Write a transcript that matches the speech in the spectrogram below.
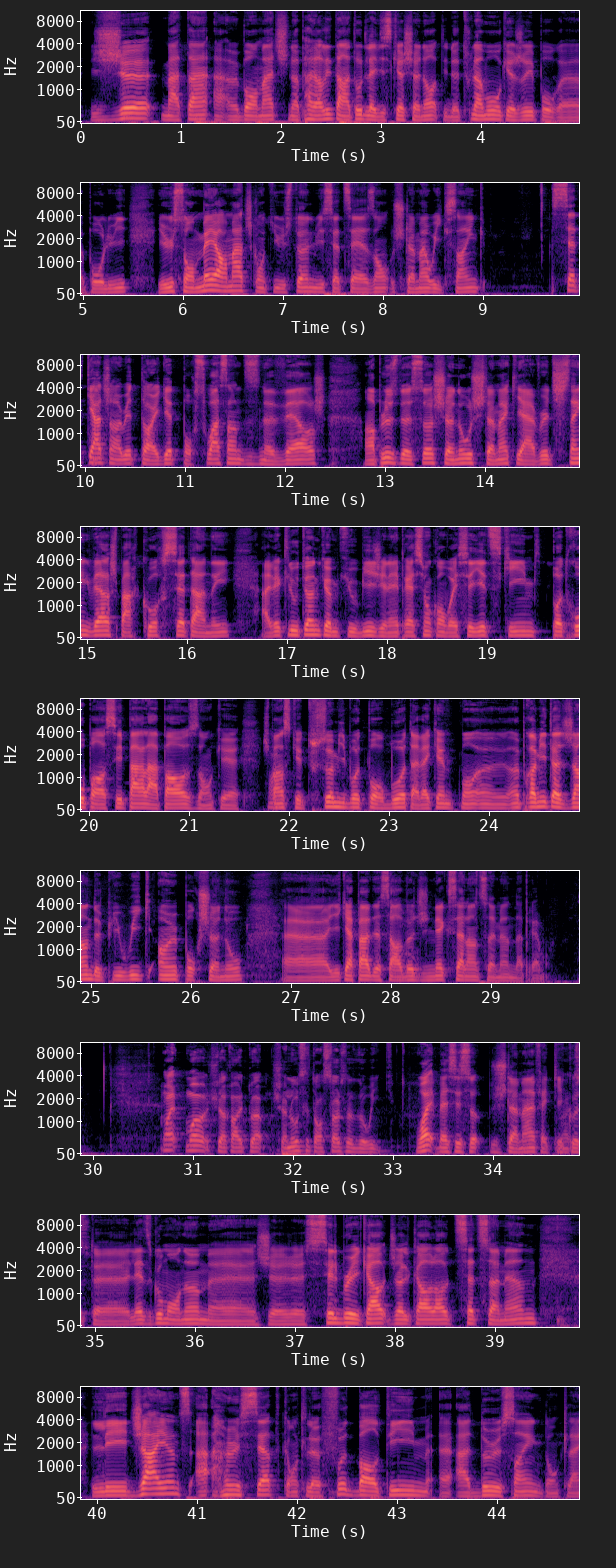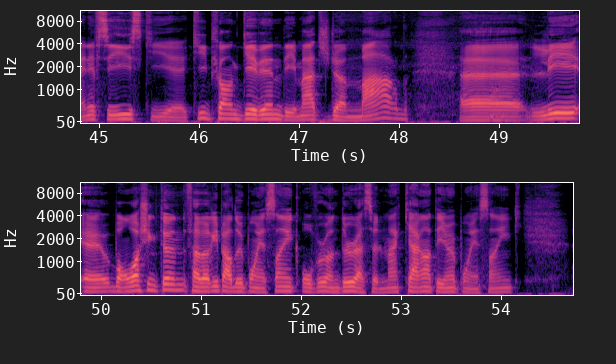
Je m'attends à un bon match. On a parlé tantôt de la Visca et de tout l'amour que j'ai pour, euh, pour lui. Il a eu son meilleur match contre Houston, lui, cette saison, justement, week 5. 7 catch en 8 targets pour 79 verges. En plus de ça, Chenot, justement, qui average 5 verges par course cette année. Avec Luton comme QB, j'ai l'impression qu'on va essayer de scheme, pas trop passer par la passe. Donc, euh, je pense que tout ça mis bout pour bout, avec un, premier touchdown depuis week 1 pour Chenot, euh, il est capable de salvage une excellente semaine, d'après moi. Ouais, moi, je suis d'accord avec toi. Chenot, c'est ton start of the week. Ouais, ben c'est ça, justement. Fait qu'écoute, euh, let's go, mon homme. je, c'est le breakout, je le call out cette semaine. Les Giants à 1-7 contre le football team euh, à 2-5. Donc la NFC East qui euh, keep on giving des matchs de marde. Euh, les, bon, Washington favori par 2.5, over-under à seulement 41.5.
